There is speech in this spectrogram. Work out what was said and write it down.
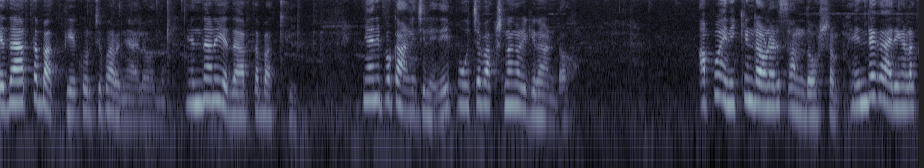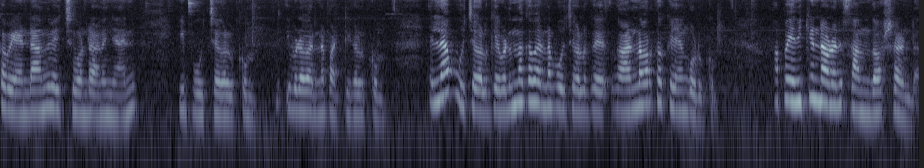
യഥാർത്ഥ ഭക്തിയെക്കുറിച്ച് പറഞ്ഞാലോ എന്ന്. എന്താണ് യഥാർത്ഥ ഭക്തി? ഞാനിപ്പോൾ കാണിച്ചില്ലേ ഈ പൂച്ച ഭക്ഷണം കഴിക്കണുണ്ടോ? അപ്പോൾ എനിക്കുണ്ടാവുന്ന ഒരു സന്തോഷം. എന്റെ കാര്യങ്ങളൊക്കെ വേണ്ടാന്ന് വെച്ചുകൊണ്ടാണ് ഞാൻ ഈ പൂച്ചകൾക്കും ഇവിടെ വരുന്ന പട്ടികൾക്കും എല്ലാ പൂച്ചകൾക്കും എവിടെ നിന്നൊക്കെ വരുന്ന പൂച്ചകൾക്ക് കാണുന്നവർക്കൊക്കെ ഞാൻ കൊടുക്കും. അപ്പോൾ എനിക്കുണ്ടാവുന്ന ഒരു സന്തോഷമുണ്ട്.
